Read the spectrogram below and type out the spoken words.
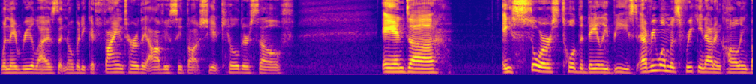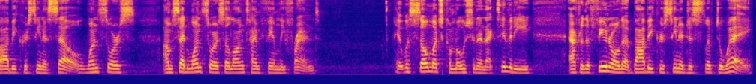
When they realized that nobody could find her, they obviously thought she had killed herself. And uh, a source told the Daily Beast everyone was freaking out and calling Bobbi Kristina cell. One source um, said one source, a longtime family friend. It was so much commotion and activity after the funeral that Bobbi Kristina just slipped away.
